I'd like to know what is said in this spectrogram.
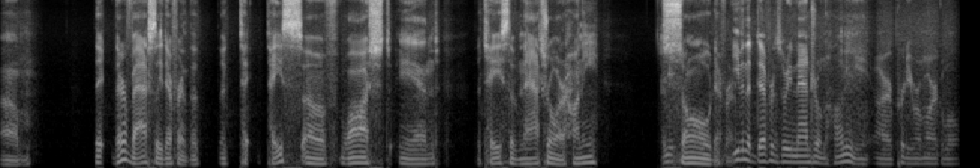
um, they they're vastly different. The the t- tastes of washed and the taste of natural or honey, so different. Even the difference between natural and honey are pretty remarkable.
